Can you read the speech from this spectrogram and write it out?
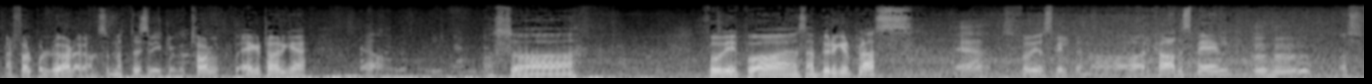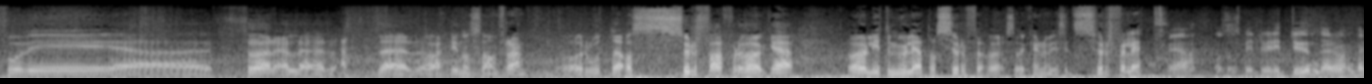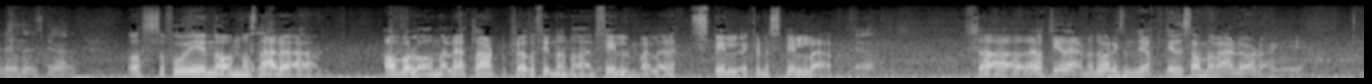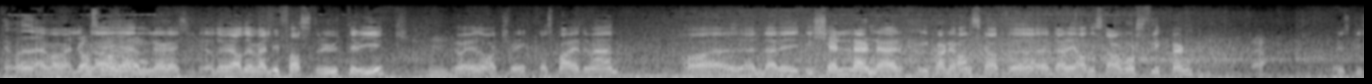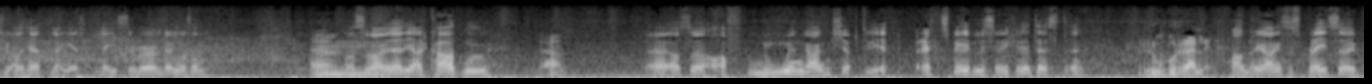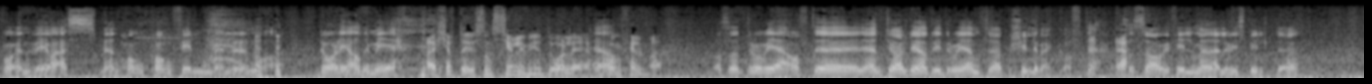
I hvert fall på lørdagene så møttes vi klokka tolv på Egertorget. Ja. Og så får vi på en sånn burgerplass. ja. Så får vi jo spilt inn noe Arkadespill. Og så får vi eh, før eller etter å ha vært inne hos han Frank og rote og surfa, for det var jo ikke det var jo lite mulighet til å surfe før, så da kunne vi sitte og surfe litt. ja. Og så spilte vi litt Doom der òg en periode, husker jeg. Og så for vi innom noe sånn her eh, Avalon eller et eller annet og prøvde å finne noe, en film eller et spill vi kunne spille. Ja. Så det var tider. Men det var liksom nøyaktig det samme hver lørdag. i Ja, jeg var veldig glad i mange den. Vi hadde en veldig fast rute vi gikk. Mm. Vi var innom Archwick og Spiderman. Og eh, den der i kjelleren der i Karl Johans gate, eh, der de hadde Star Wars-flipperen. Ja. Jeg husker ikke hva det het lenger. Laser World eller noe sånt. Um, Og så var vi nede i Arkaden. ja. Eh, og så noen gang kjøpte vi et brettspill som vi kunne teste. Roborelli. Andre gang så spleisa vi på en VHS med en Hongkong-film eller noe dårlig anime. Jeg kjøpte jo sannsynlig mye dårlige Ja. Og så dro vi ofte Det endte jo aldri at vi dro hjem til på Skillebekk ofte. Ja. Og så så vi filmen, eller vi spilte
